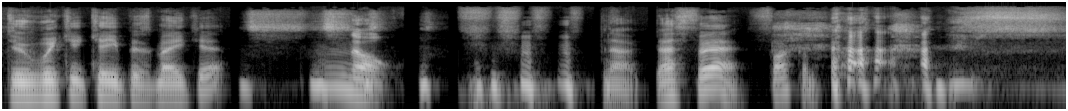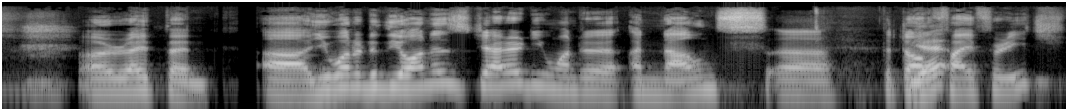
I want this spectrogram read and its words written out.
Do wicket keepers make it? No. No, that's fair. Fuck them. all right, then. Uh, you want to do the honors, Jarrod? You want to announce uh, the top Yeah. five for each?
